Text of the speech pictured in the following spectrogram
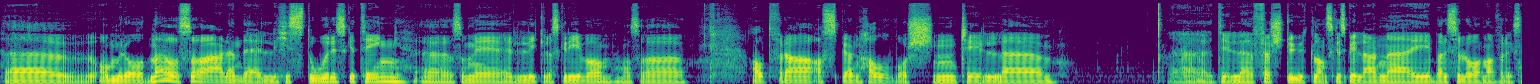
Eh, områdene, og så er det en del historiske ting eh, som vi liker å skrive om. Altså alt fra Asbjørn Halvorsen til eh, til første utenlandske spilleren i Barcelona, f.eks.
